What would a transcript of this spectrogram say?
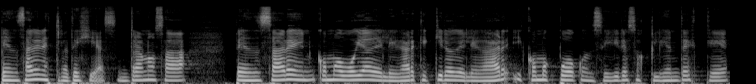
pensar en estrategias, centrarnos a pensar en cómo voy a delegar, qué quiero delegar y cómo puedo conseguir esos clientes que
